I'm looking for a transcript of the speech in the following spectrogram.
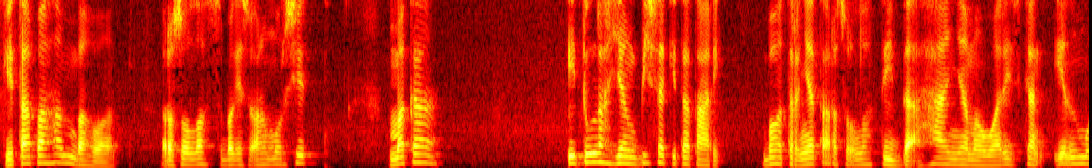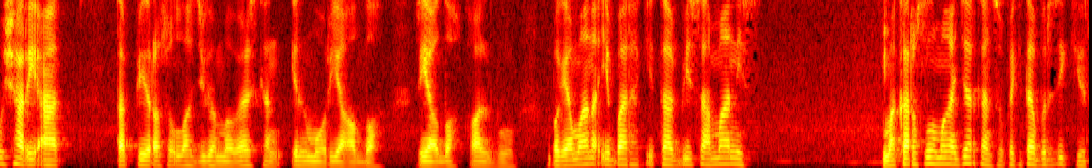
Kita paham bahwa Rasulullah sebagai seorang mursyid maka itulah yang bisa kita tarik bahwa ternyata Rasulullah tidak hanya mewariskan ilmu syariat tapi Rasulullah juga mewariskan ilmu riyadah, riyadah kalbu. Bagaimana ibadah kita bisa manis. Maka Rasulullah mengajarkan supaya kita berzikir.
